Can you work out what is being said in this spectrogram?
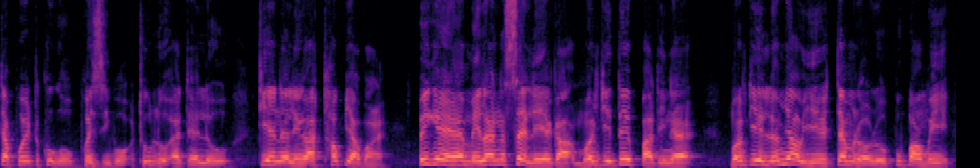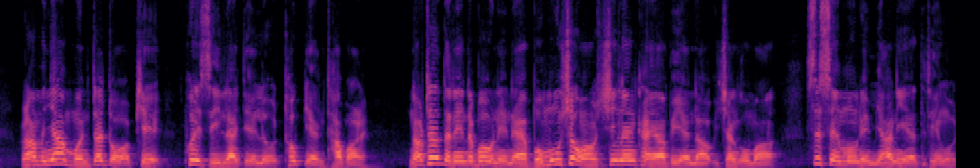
တပ်ဖွဲ့တစ်ခုကိုဖွဲ့စည်းဖို့အထူးလိုအပ်တယ်လို့ TNL ကထောက်ပြပါတယ်။ပြီးခဲ့တဲ့မေလ24ရက်ကမွန်ပြည်သစ်ပါတီနဲ့မွန်ပြည်လွတ်မြောက်ရေးတပ်မတော်တို့ပူးပေါင်းပြီးရာမညမွန်တပ်တော်အဖြစ်ဖွဲ့စည်းလိုက်တယ်လို့ထုတ်ပြန်ထားပါတယ်။နောက်ထပ်သတင်းတစ်ပုဒ်အနေနဲ့ဗုံမုံရှုံအောင်ရှင်းလန်းခံရပြီးတဲ့နောက်ရန်ကုန်မှာစစ်စင်မှုတွေများနေတဲ့သတင်းကို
